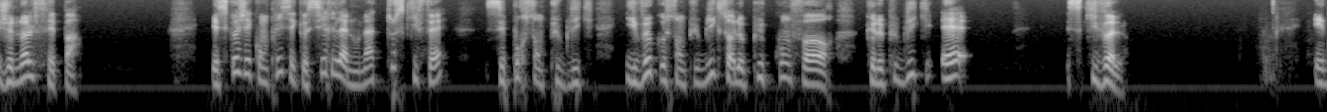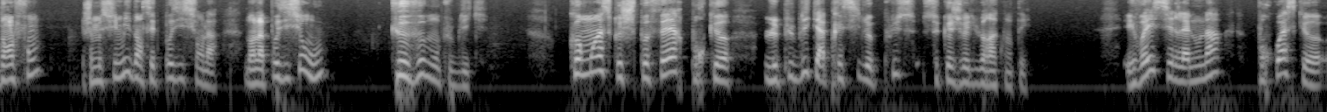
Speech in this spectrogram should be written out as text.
je ne le fais pas. Et ce que j'ai compris, c'est que Cyril Hanouna, tout ce qu'il fait, c'est pour son public. Il veut que son public soit le plus confort, que le public ait ce qu'ils veulent. Et dans le fond, je me suis mis dans cette position-là, dans la position où que veut mon public? Comment est-ce que je peux faire pour que le public apprécie le plus ce que je vais lui raconter? Et vous voyez, Cyril Hanouna, pourquoi est-ce que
